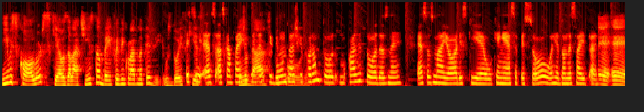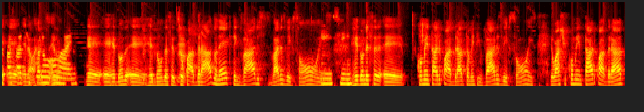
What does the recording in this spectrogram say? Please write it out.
E o Scholars, que é os latinhos, também foi vinculado na TV. Os dois Esse, que as, as campanhas de 30 segundos, acho que foram todas, quase todas, né? Essas maiores, que é o Quem é essa pessoa, Redonda essa é, é, é, é, é não, foram online. É, é Redonda, é, Redonda essa do seu quadrado, né? Que tem vários, várias versões. Sim, sim. Redonda essa. É, Comentário Quadrado também tem várias versões. Eu acho que Comentário Quadrado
